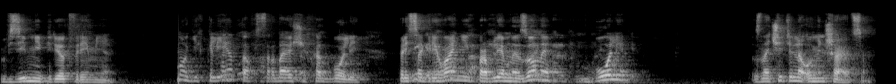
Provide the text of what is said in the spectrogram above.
в зимний период времени. Многих клиентов, страдающих от болей, При согревании проблемной зоны боли значительно уменьшаются.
